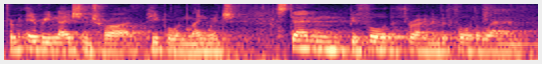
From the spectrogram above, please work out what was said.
from every nation, tribe, people, and language, standing before the throne and before the Lamb.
